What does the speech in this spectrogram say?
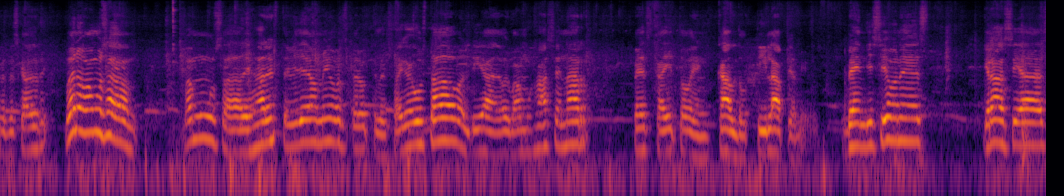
El pescado de río. Bueno, vamos a, vamos a dejar este video, amigos. Espero que les haya gustado. El día de hoy vamos a cenar pescadito en caldo, tilapia, amigos. Bendiciones. Gracias.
